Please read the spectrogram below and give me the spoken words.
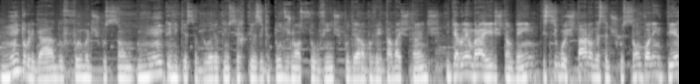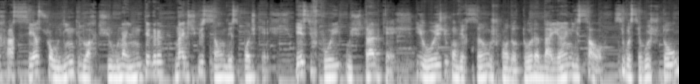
muito obrigado. Foi uma discussão muito enriquecedora. Tenho certeza que todos os nossos ouvintes puderam aproveitar bastante. E quero lembrar eles também que, se gostaram dessa discussão, podem ter acesso ao link do artigo na íntegra na descrição desse podcast. Esse foi o Strabcast e hoje conversamos com a doutora Daiane Issaó. Se você gostou,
